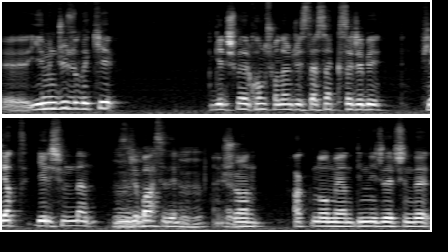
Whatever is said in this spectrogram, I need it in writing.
Ee, 20. yüzyıldaki gelişmeleri konuşmadan önce istersen kısaca bir fiyat gelişiminden hızlıca Hı. bahsedelim. Hı hı. Yani Tabii. şu an aklında olmayan dinleyiciler için de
